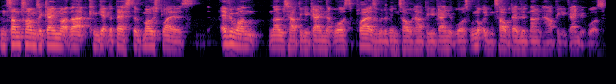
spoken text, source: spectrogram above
And sometimes a game like that can get the best of most players. Everyone knows how big a game that was. The players would have been told how big a game it was. Well, not even told, they would have known how big a game it was.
